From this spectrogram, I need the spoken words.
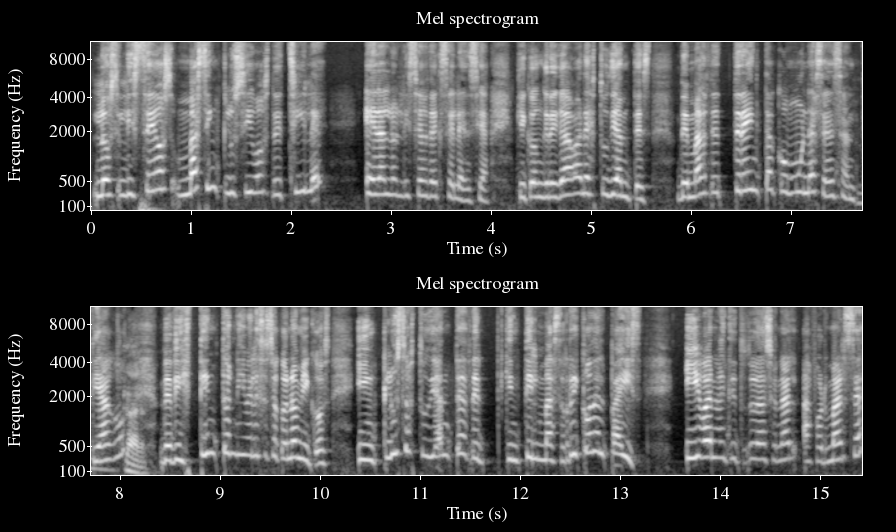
Los liceos más inclusivos de Chile eran los liceos de excelencia, que congregaban estudiantes de más de 30 comunas en Santiago, Claro. de distintos niveles socioeconómicos, incluso estudiantes del quintil más rico del país. Iban al Instituto Nacional a formarse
